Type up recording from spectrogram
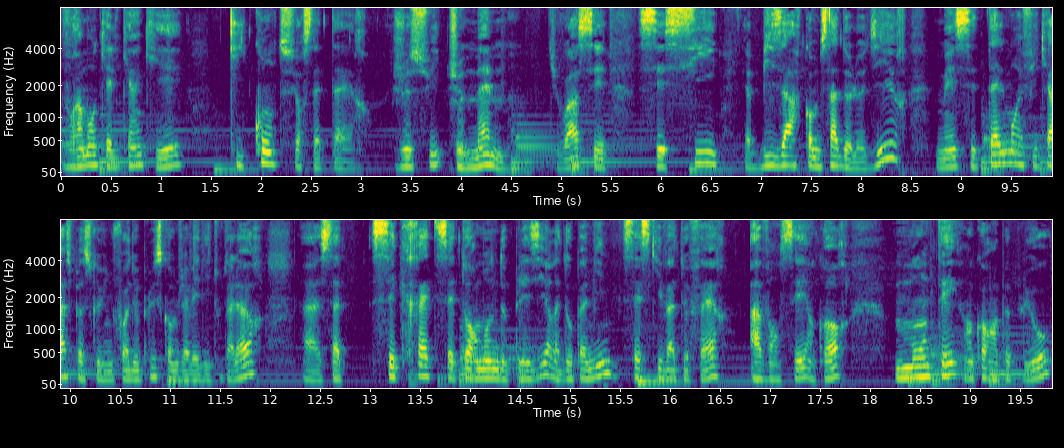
vraiment quelqu'un qui est qui compte sur cette terre. Je suis, je m'aime. Tu vois, c'est si bizarre comme ça de le dire, mais c'est tellement efficace parce qu'une fois de plus, comme j'avais dit tout à l'heure, euh, ça sécrète cette hormone de plaisir, la dopamine, c'est ce qui va te faire avancer encore, monter encore un peu plus haut.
